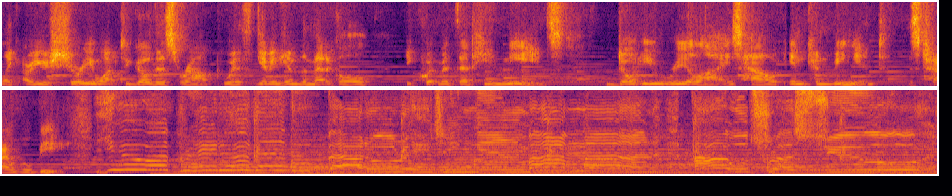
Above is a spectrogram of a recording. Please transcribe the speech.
like, are you sure you want to go this route with giving him the medical equipment that he needs? Don't you realize how inconvenient this child will be? You are greater than the battle raging in my mind. I will trust you, Lord.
